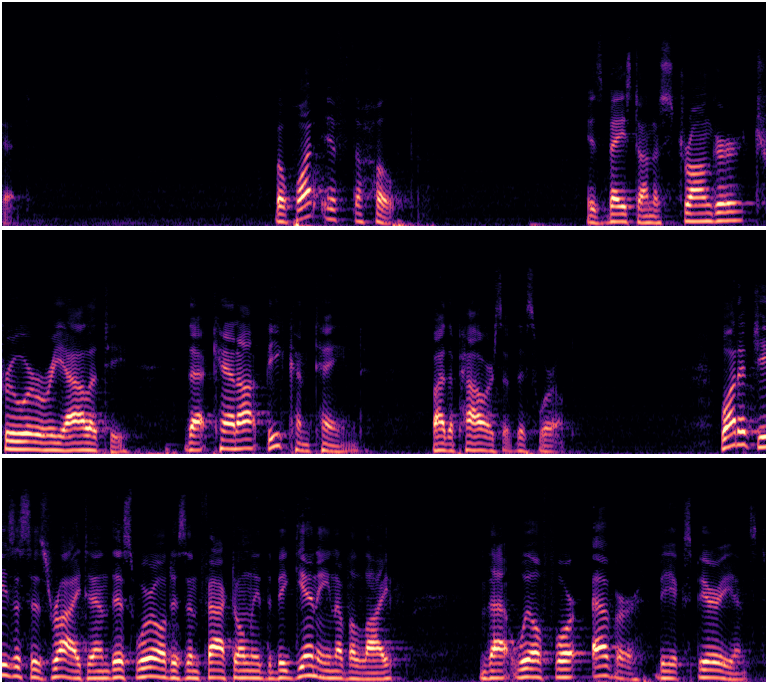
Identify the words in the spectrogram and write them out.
it. But what if the hope is based on a stronger, truer reality that cannot be contained by the powers of this world? What if Jesus is right and this world is in fact only the beginning of a life that will forever be experienced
